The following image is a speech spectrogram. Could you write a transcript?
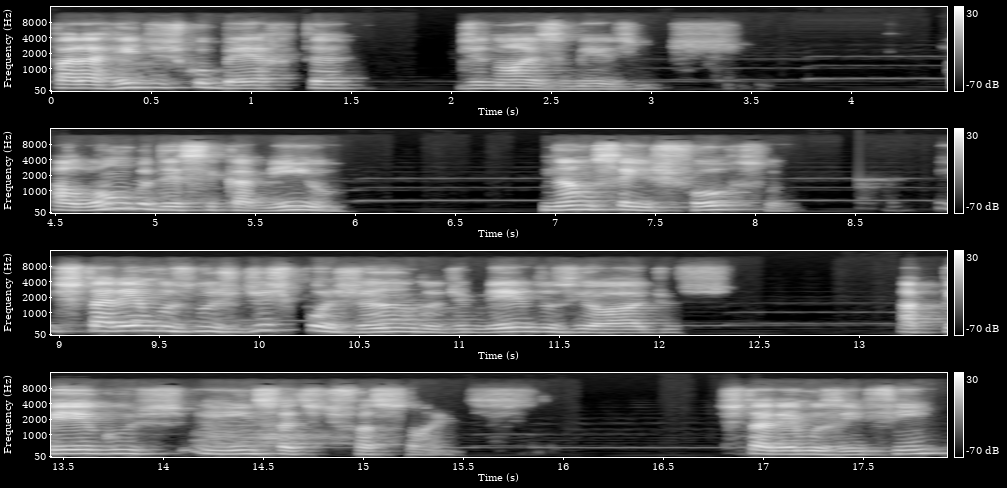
para a redescoberta de nós mesmos. Ao longo desse caminho, não sem esforço, estaremos nos despojando de medos e ódios, apegos e insatisfações. Estaremos, enfim,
